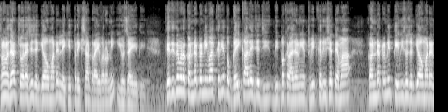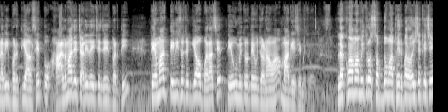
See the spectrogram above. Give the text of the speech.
ત્રણ હજાર ચોર્યાસી જગ્યાઓ માટે લેખિત પરીક્ષા ડ્રાઈવરોની યોજાઈ હતી. તેથી તમે કંડક્ટરની વાત કરીએ તો ગઈકાલે જે દીપક રાજાણીએ ટ્વીટ કર્યું છે, તેમાં કંડક્ટરની ત્રેવીસો જગ્યાઓ માટે નવી ભરતી આવશે. તો હાલમાં જે ચાલી રહી છે જે ભરતી, તેમાં જ ત્રેવીસો જગ્યાઓ ભરાશે તેવું મિત્રો તેવું જણાવવા માગે છે મિત્રો. લખવામાં મિત્રો શબ્દોમાં ફેરફાર હોઈ શકે છે,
